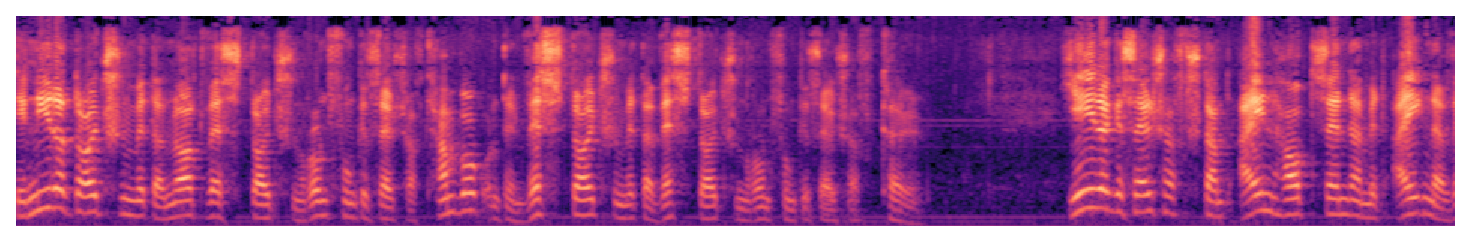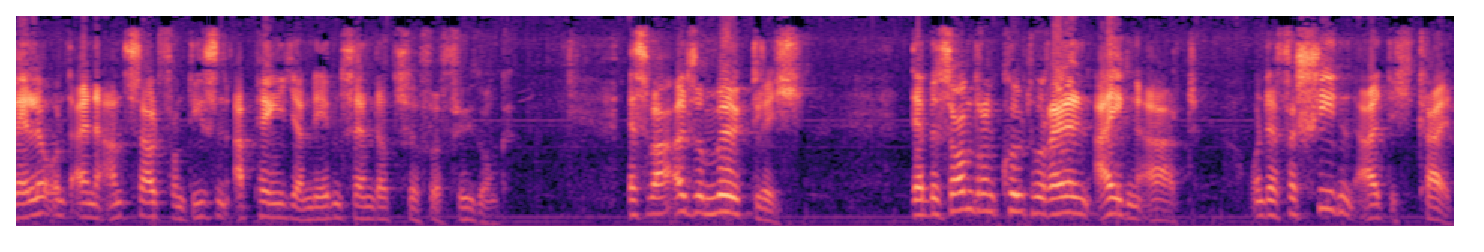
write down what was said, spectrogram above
den Niederdeutschen mit der Nordwestdeutschen Rundfunkgesellschaft Hamburg und den Westdeutschen mit der Westdeutschen Rundfunkgesellschaft Köln. Jeder Gesellschaft stand ein Hauptsender mit eigener Welle und eine Anzahl von diesen abhängiger Nebensender zur Verfügung. Es war also möglich, der besonderen kulturellen Eigenart und der Verschiedenartigkeit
